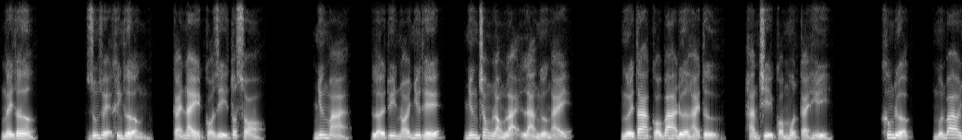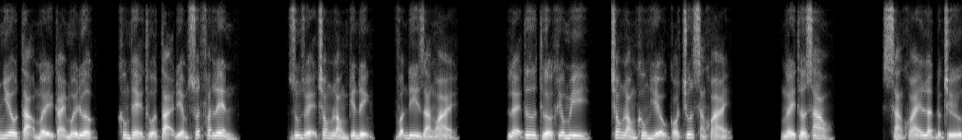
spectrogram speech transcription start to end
Ngây thơ. Dung duệ khinh thường, cái này có gì tốt so? Nhưng mà, lời tuy nói như thế, nhưng trong lòng lại là ngưỡng ấy. Người ta có ba đứa hài tử, hắn chỉ có một cái hỉ. Không được, muốn bao nhiêu tạo mấy cái mới được, không thể thua tại điểm xuất phát lên. Dung duệ trong lòng kiên định, vẫn đi ra ngoài lệ tư thừa khiêu mi, trong lòng không hiểu có chút sảng khoái. Ngây thơ sao? Sảng khoái lật được chứ?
